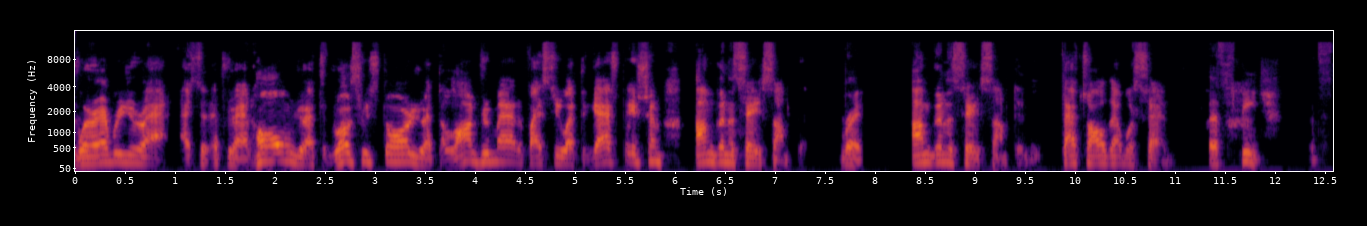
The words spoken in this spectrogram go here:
wherever you're at, I said if you're at home, you're at the grocery store, you're at the laundromat, if I see you at the gas station, I'm gonna say something. Right. I'm gonna say something. That's all that was said. That's speech. That's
